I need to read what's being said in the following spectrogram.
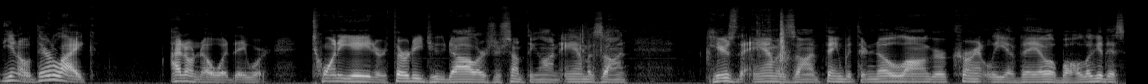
you know, they're like, I don't know what they were, 28 or $32 or something on Amazon. Here's the Amazon thing, but they're no longer currently available. Look at this.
